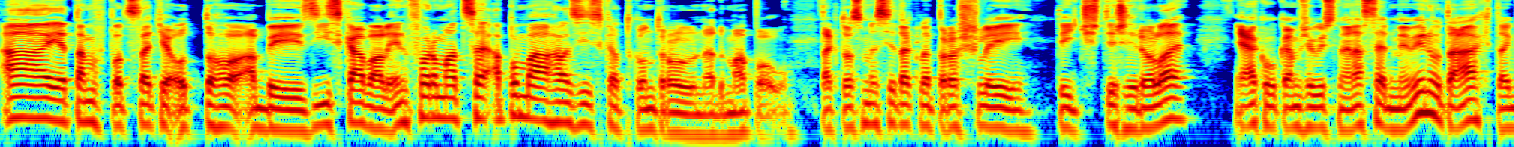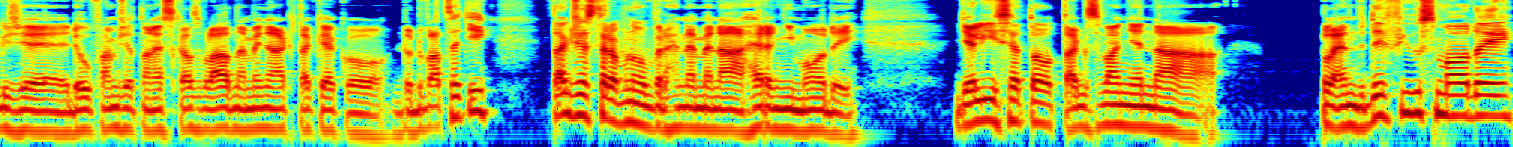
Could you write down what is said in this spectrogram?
a je tam v podstatě od toho, aby získával informace a pomáhal získat kontrolu nad mapou. Tak to jsme si takhle prošli ty čtyři role. Já koukám, že už jsme na sedmi minutách, takže doufám, že to dneska zvládneme nějak tak jako do 20, takže se rovnou vrhneme na herní módy. Dělí se to takzvaně na Plant Diffuse módy,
